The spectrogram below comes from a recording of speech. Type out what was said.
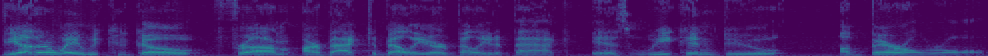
The other way we could go from our back to belly or belly to back is we can do a barrel roll.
